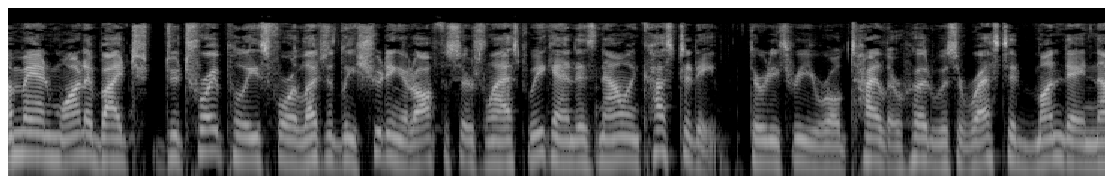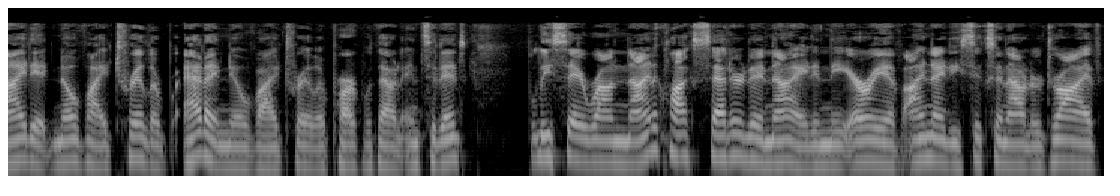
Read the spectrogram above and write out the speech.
A man wanted by T- Detroit police for allegedly shooting at officers last weekend is now in custody. 33-year-old Tyler Hood was arrested Monday night at Novi trailer at a Novi trailer park without incident. Police say around 9 o'clock Saturday night in the area of I 96 and Outer Drive,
